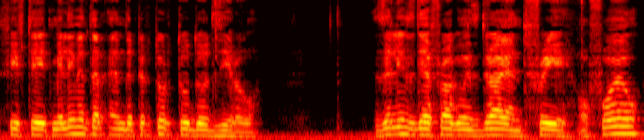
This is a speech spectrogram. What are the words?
58 millimeter and aperture 2.0. The lens diaphragm is dry and free of oil.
